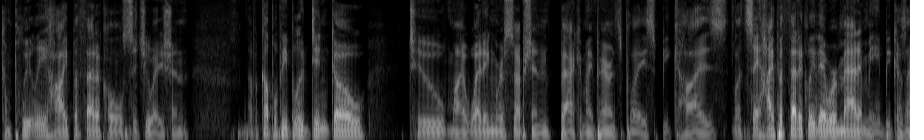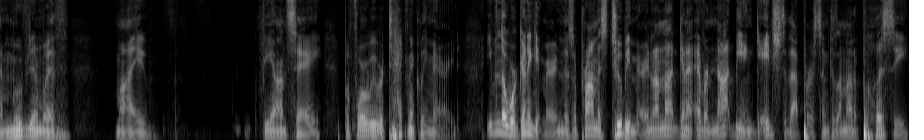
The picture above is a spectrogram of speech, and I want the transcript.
completely hypothetical situation of a couple people who didn't go to my wedding reception back at my parents' place because let's say hypothetically they were mad at me because I moved in with my fiance before we were technically married. Even though we're going to get married and there's a promise to be married, and I'm not going to ever not be engaged to that person because I'm not a pussy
